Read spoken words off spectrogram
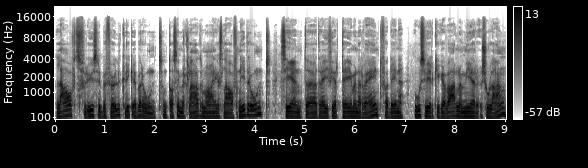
läuft es für unsere Bevölkerung eben rund? Und da sind wir klar der Meinung, es läuft nicht rund. Sie haben äh, drei, vier Themen erwähnt, von denen Auswirkungen warnen wir schon lange.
